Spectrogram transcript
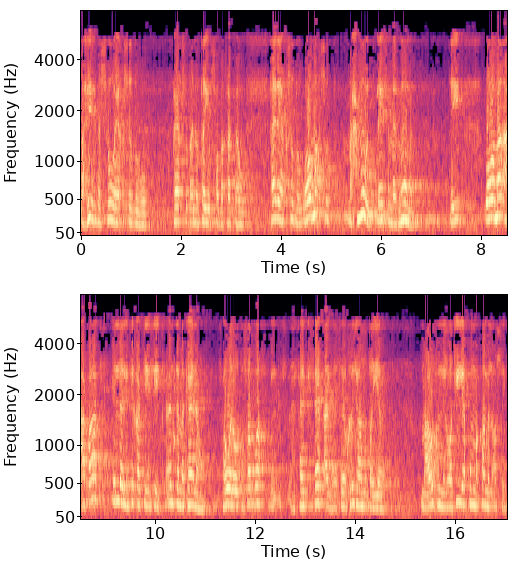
صحيح بس هو يقصده ويقصد أن يطيب صدقته. هذا يقصده وهو مقصد محمود ليس مذموما. إيه؟ وهو ما أعطاك إلا لثقته فيك فأنت مكانه. فهو لو تصرف سيفعل سيخرجها مطيبة معروف أن الوكيل يقوم مقام الأصيل.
